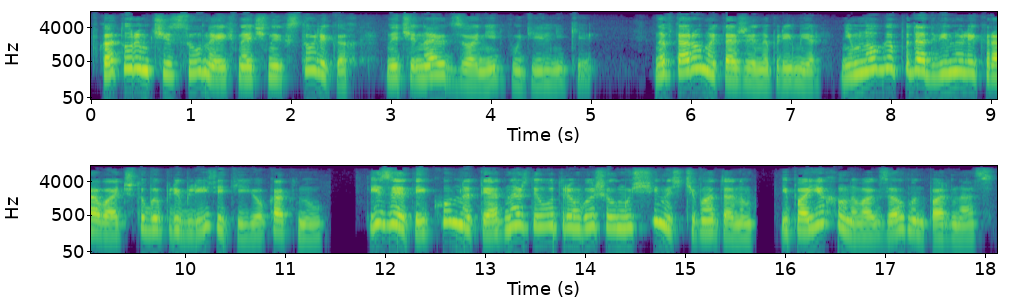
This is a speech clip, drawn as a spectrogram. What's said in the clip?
в котором часу на их ночных столиках начинают звонить будильники. На втором этаже, например, немного пододвинули кровать, чтобы приблизить ее к окну. Из этой комнаты однажды утром вышел мужчина с чемоданом и поехал на вокзал Монпарнас.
